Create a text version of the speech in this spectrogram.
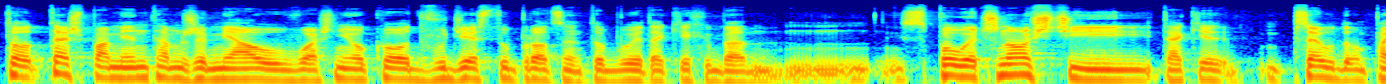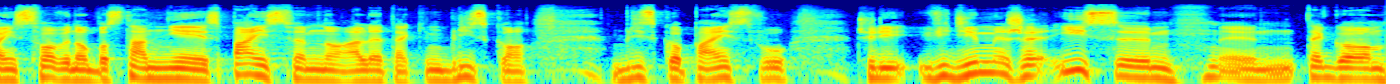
To też pamiętam, że miał właśnie około 20%, to były takie chyba mm, społeczności takie pseudo-państwowe, no bo stan nie jest państwem, no ale takim blisko, blisko państwu. Czyli widzimy, że i z tego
